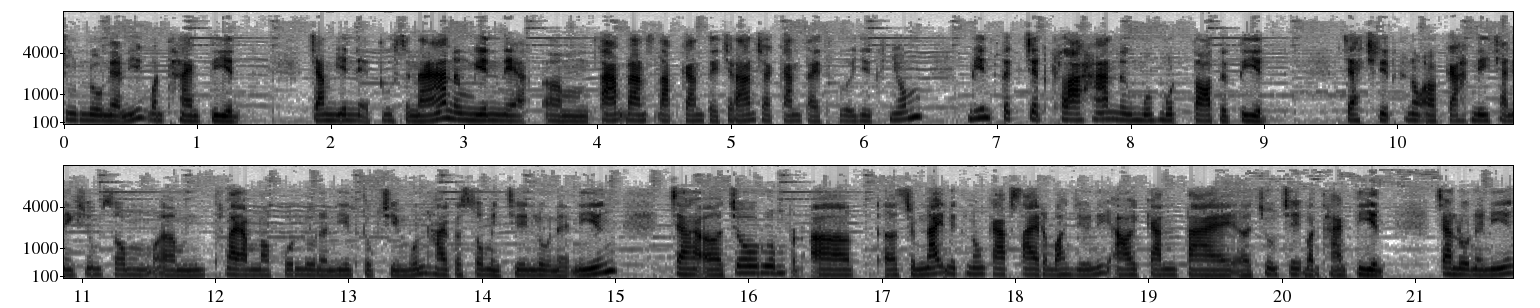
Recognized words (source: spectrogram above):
ជូនលោកអ្នកនាងបន្ថែមទៀតចាំមានអ្នកទស្សនានិងមានអ្នកតាមដានស្ដាប់កាន់តែច្រើនចាកាន់តែធ្វើយើងខ្ញុំ មានទឹកចិត្តក្លាហាននិងមោះមុតតទៅទៀតចាស់ជ្រាបក្នុងឱកាសនេះចានេះខ្ញុំសូមថ្លែងអំណរគុណលោកអ្នកនាងទុកជាមុនហើយក៏សូមអញ្ជើញលោកអ្នកនាងចាចូលរួមចំណែកនៅក្នុងការផ្សាយរបស់យើងនេះឲ្យកាន់តែជោគជ័យបន្ថែមទៀតចាលោកអ្នកនាង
